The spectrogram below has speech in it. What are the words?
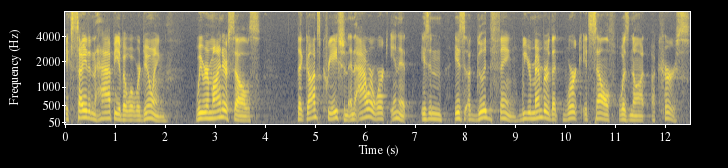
excited and happy about what we're doing, we remind ourselves that God's creation and our work in it is, in, is a good thing. We remember that work itself was not a curse.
